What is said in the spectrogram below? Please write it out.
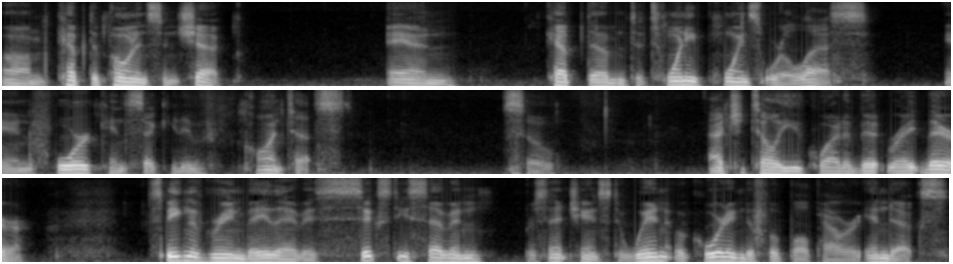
um, kept opponents in check and kept them to 20 points or less in four consecutive contests. So that should tell you quite a bit right there. Speaking of Green Bay, they have a 67% chance to win according to Football Power Index.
